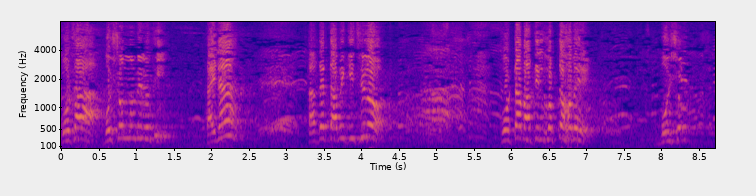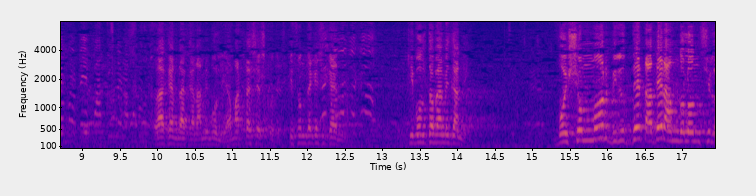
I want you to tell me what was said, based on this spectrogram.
কোটা বৈষম্য বিরোধী, তাই না? তাদের দাবি কি ছিল? কোটা বাতিল করতে হবে। বৈষম্য রাখেন রাখেন, আমি বলি, আমারটা শেষ করি, পিছন থেকে শিখায় না। কি বলতে হবে আমি জানি। বৈষম্যর বিরুদ্ধে তাদের আন্দোলন ছিল।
